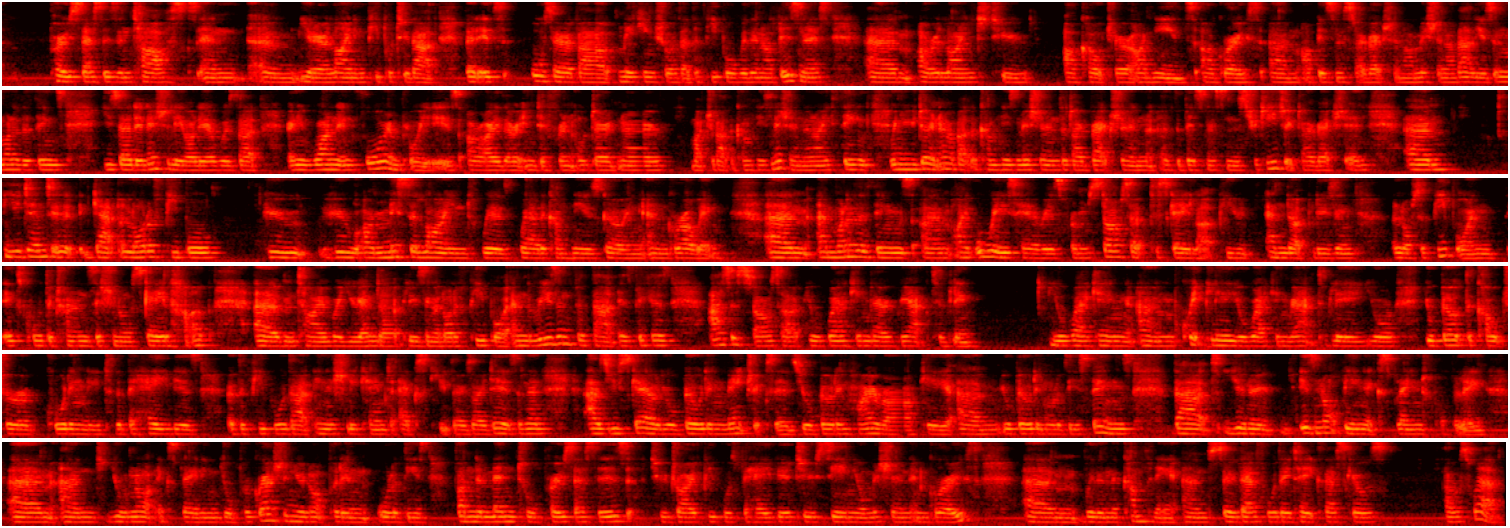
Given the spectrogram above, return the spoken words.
processes and tasks and um, you know aligning people to that but it's also about making sure that the people within our business um, are aligned to our culture, our needs, our growth, um, our business direction, our mission, our values. And one of the things you said initially, Olya, was that only one in four employees are either indifferent or don't know much about the company's mission. And I think when you don't know about the company's mission, the direction of the business, and the strategic direction, um, you tend to get a lot of people who who are misaligned with where the company is going and growing. Um, and one of the things um, I always hear is from startup to scale up, you end up losing a lot of people, and it's called the transitional scale up um, time where you end up losing a lot of people. And the reason for that is because as a startup, you're working very reactively you're working um, quickly, you're working reactively, you're you built the culture accordingly to the behaviors of the people that initially came to execute those ideas. And then as you scale, you're building matrices, you're building hierarchy, um, you're building all of these things that, you know, is not being explained properly. Um, and you're not explaining your progression, you're not putting all of these fundamental processes to drive people's behavior to seeing your mission and growth um, within the company, and so therefore they take their skills elsewhere.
